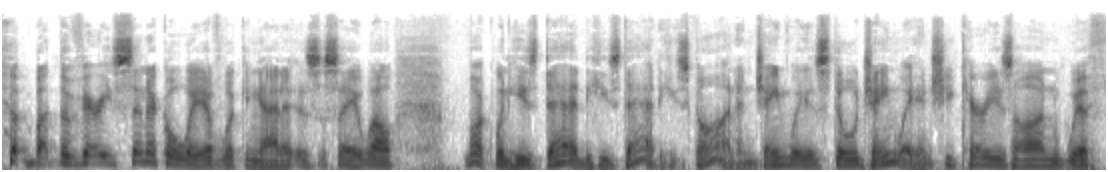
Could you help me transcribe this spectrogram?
but the very cynical way of looking at it is to say, well, look, when he's dead, he's dead, he's gone. And Janeway is still Janeway, and she carries on with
